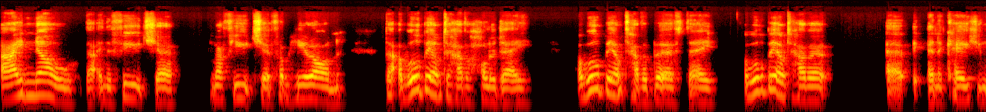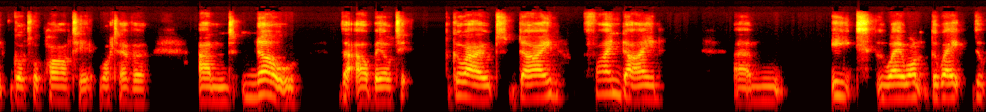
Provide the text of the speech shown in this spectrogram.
I know that in the future, my future from here on, that I will be able to have a holiday, I will be able to have a birthday, I will be able to have a, an occasion, go to a party, whatever, and know that I'll be able to go out, dine, fine dine, um, eat the way I want, the way the,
